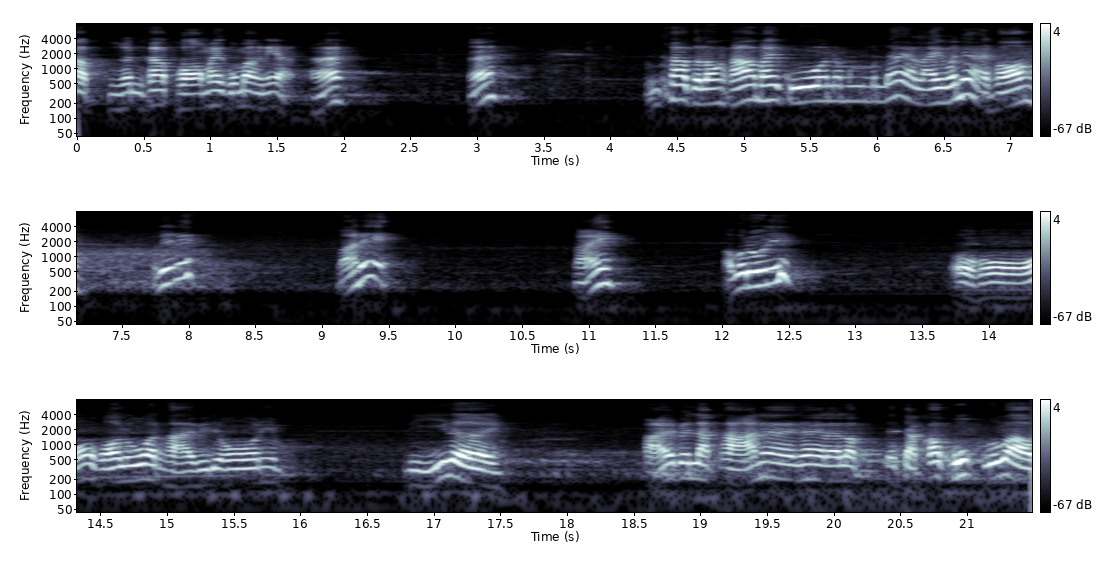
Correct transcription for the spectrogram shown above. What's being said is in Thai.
ครับเงินค่าทองมาให้กูมั่งเนี่ยฮะฮะมึงค่าแต่รองเท้ามาให้กูนะมึงมันได้อะไรวะเนี่ยไอ้ทองมาดิดิมานี่ไหน เอามาดูดิโอ้โห พอรู้ว่าถ่ายวิดีโอนี่หนีเลยถ่ายเป็นหลักฐานเนี่ยใช่อะไรหรอกจะจับเข้าคุกหรือเปล่า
